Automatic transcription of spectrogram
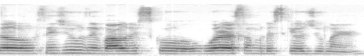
so, since you was involved in school, what are some of the skills you learned?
